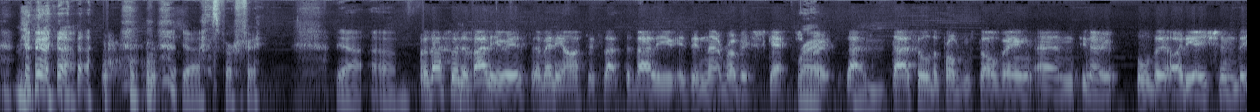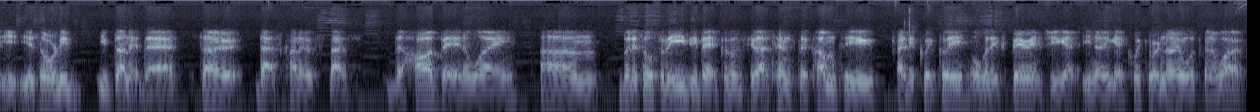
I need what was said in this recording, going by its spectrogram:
yeah, it's perfect. Yeah, um, But that's where the value is of any artist. That's the value is in that rubbish sketch, Right. right? That's that's all the problem solving and you know all the ideation that you, it's already you've done it there. So that's kind of that's the hard bit in a way. Um, but it's also the easy bit because obviously that tends to come to you fairly quickly, or with experience you get you know you get quicker at knowing what's going to work.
